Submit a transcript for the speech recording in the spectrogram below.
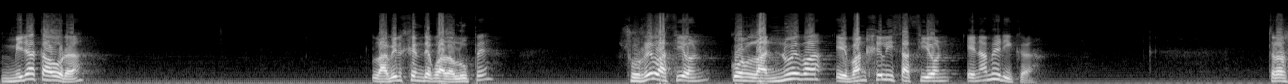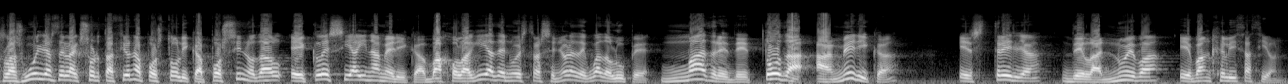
Mirad ahora la Virgen de Guadalupe, su relación con la nueva evangelización en América. Tras las huellas de la exhortación apostólica postsinodal Ecclesia in América, bajo la guía de Nuestra Señora de Guadalupe, Madre de toda América, estrella de la nueva evangelización.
